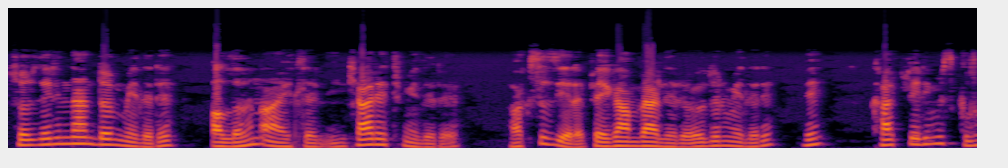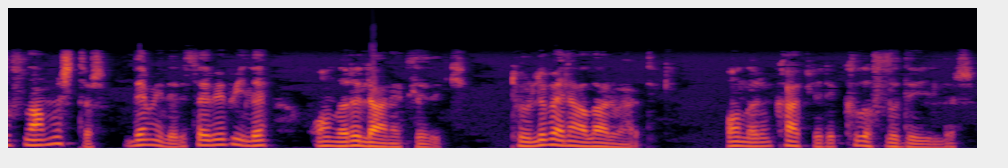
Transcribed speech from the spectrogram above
Sözlerinden dönmeleri, Allah'ın ayetlerini inkar etmeleri, haksız yere peygamberleri öldürmeleri ve kalplerimiz kılıflanmıştır demeleri sebebiyle onları lanetledik. Türlü belalar verdik. Onların kalpleri kılıflı değildir.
